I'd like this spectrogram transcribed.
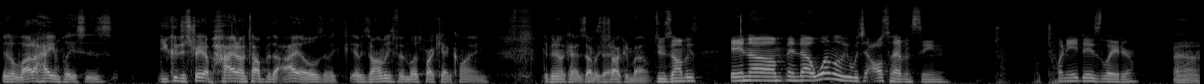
there's a lot of hiding places. You could just straight up hide on top of the aisles, and the zombies for the most part can't climb, depending on what kind of zombies you're talking about. Do zombies in um in that one movie which I also haven't seen. Twenty eight days later, Uh,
